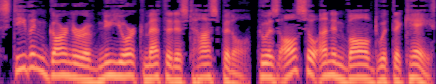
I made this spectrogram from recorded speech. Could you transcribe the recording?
Stephen Garner of New York Methodist Hospital, who is also uninvolved with the case,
